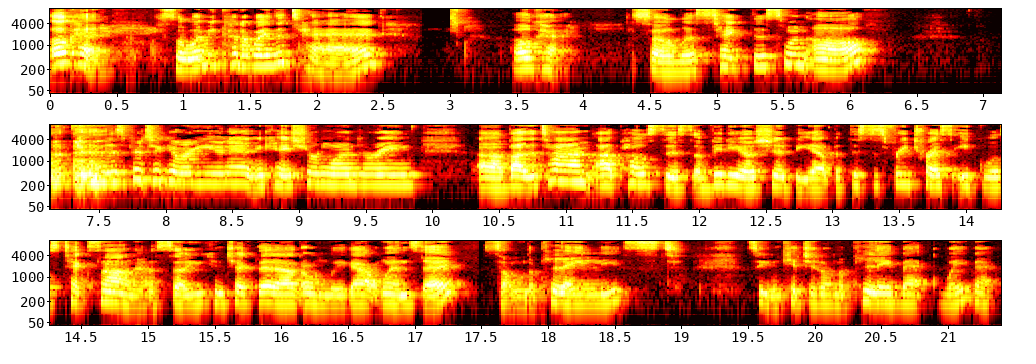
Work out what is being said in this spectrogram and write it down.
Okay, so let me cut away the tag. Okay, so let's take this one off. this particular unit, in case you're wondering, uh, by the time I post this, a video should be up, but this is Freetress Equals Texana, so you can check that out on Wig Out Wednesday. It's on the playlist. So you can catch it on the playback way back.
